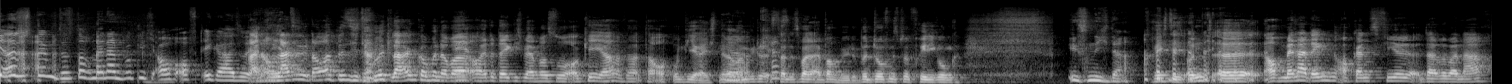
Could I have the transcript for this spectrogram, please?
Ja, das stimmt. Das ist doch Männern wirklich auch oft egal. So, Hat ja, auch jetzt- lange gedauert, bis ich damit klargekommen bin, aber Ja. heute denke ich mir einfach so, okay, ja, hat da auch irgendwie recht. Ne? Wenn Ja, man müde ist, dann ist man einfach müde. Bedürfnisbefriedigung. Ist nicht da. Richtig. Und äh, auch Männer denken auch ganz viel darüber nach,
